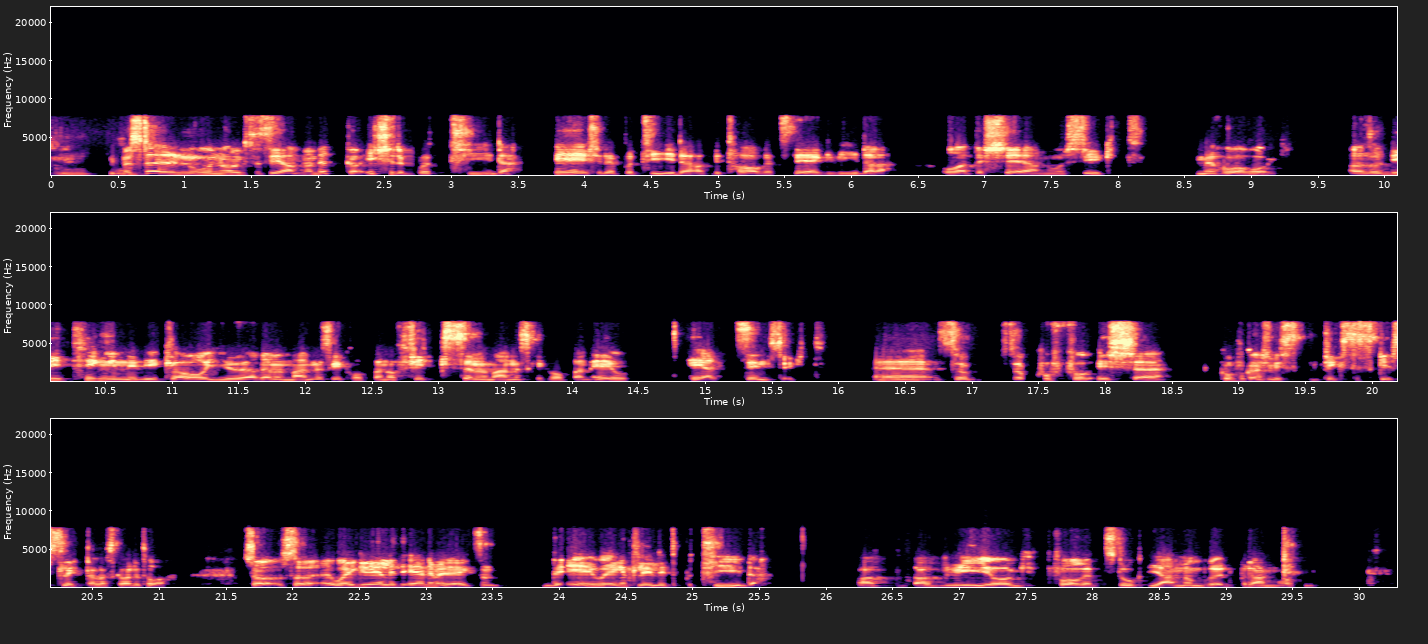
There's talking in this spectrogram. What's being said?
Men så er det noen som sier men vet du hva, ikke det på tide? Er ikke det på tide at vi tar et steg videre, og at det skjer noe sykt med hår òg? Altså, de tingene vi klarer å gjøre med menneskekroppen og fikse med menneskekroppen, er jo helt sinnssykt. Eh, så, så hvorfor ikke Hvorfor kan ikke vi fikse slitt eller skadet hår? Så, så, og jeg er litt enig med deg. Det er jo egentlig litt på tide at, at vi òg får et stort gjennombrudd på den måten.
